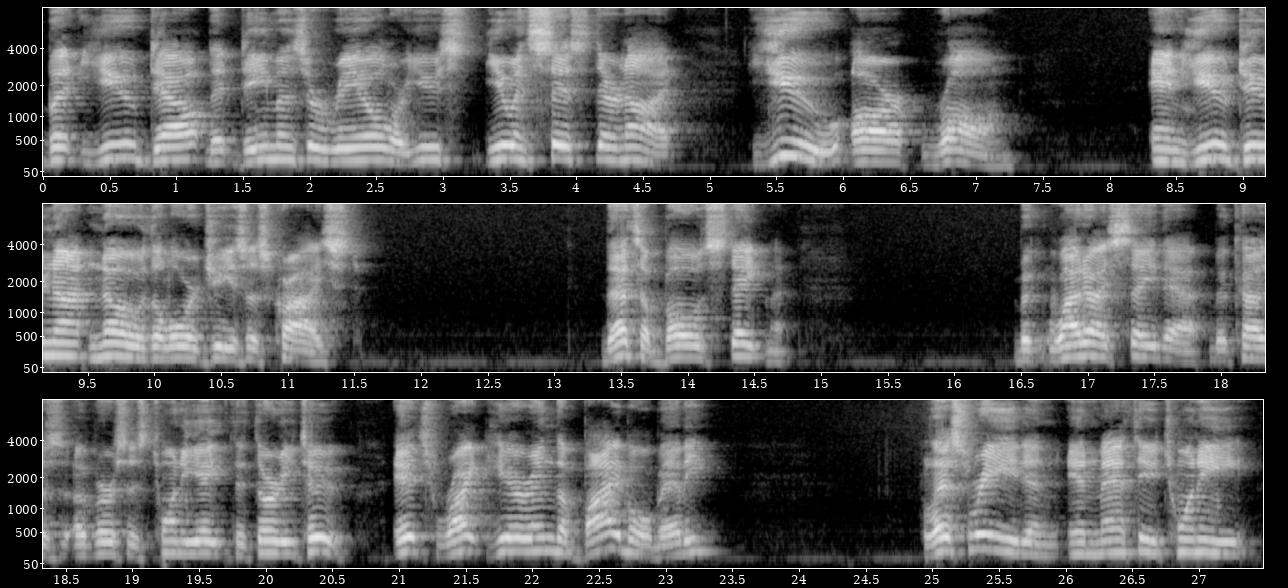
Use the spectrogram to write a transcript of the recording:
but you doubt that demons are real or you you insist they're not, you are wrong. And you do not know the Lord Jesus Christ. That's a bold statement. But why do I say that? Because of verses 28 to 32. It's right here in the Bible, baby. Let's read in, in Matthew 20,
